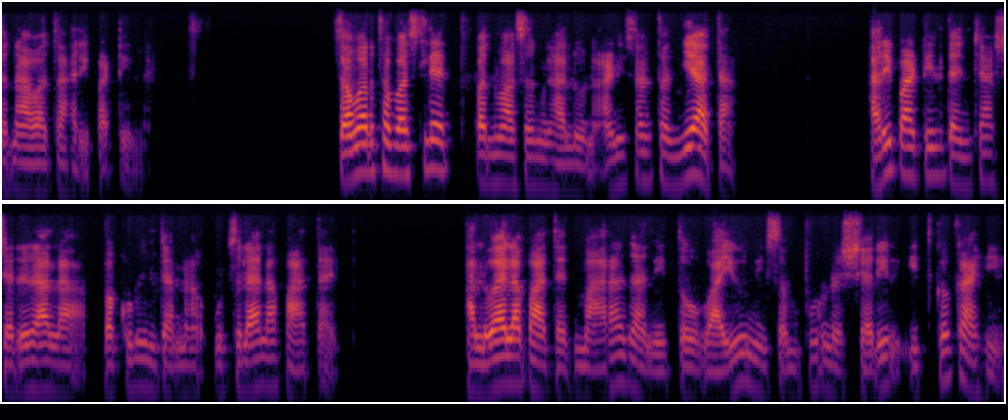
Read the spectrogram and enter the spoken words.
तर नावाचा हरी पाटील नाही. समर्थ बसलेत पद्मासन घालून आणि सांगतात ये आता. हरी पाटील त्यांच्या शरीराला पकडून त्यांना उचलायला पाहतायत हलवायला पाहतायत. महाराजांनी तो वायूनी संपूर्ण शरीर इतकं काही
